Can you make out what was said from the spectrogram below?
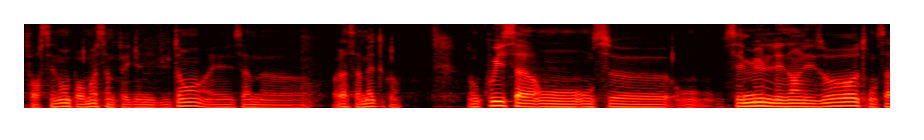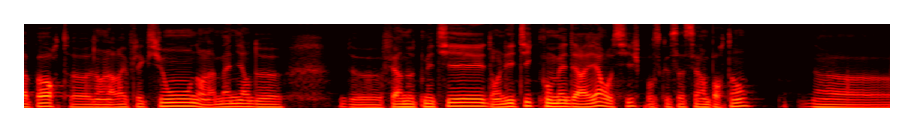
forcément, pour moi, ça me fait gagner du temps et ça me, voilà, ça m'aide. Donc oui, on, s'émule les uns les autres, on s'apporte dans la réflexion, dans la manière de faire notre métier, dans l'éthique qu'on met derrière aussi. Je pense que ça c'est important euh,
